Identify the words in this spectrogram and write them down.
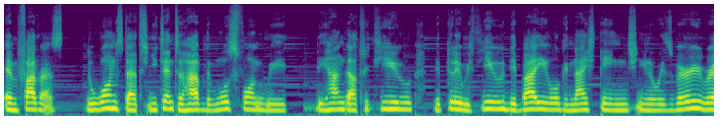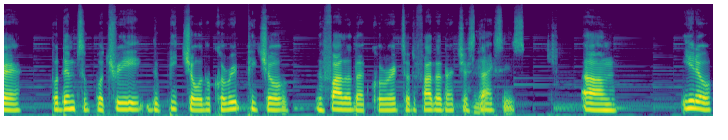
and fathers, the ones that you tend to have the most fun with. They hang out with you, they play with you, they buy you all the nice things. You know, it's very rare for them to portray the picture, the correct picture, the father that corrects or the father that chastises. Yeah. Um, you know,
